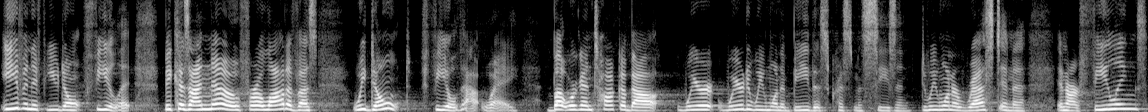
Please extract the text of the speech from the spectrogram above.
even if you don't feel it. Because I know for a lot of us, we don't feel that way. But we're going to talk about where, where do we want to be this Christmas season? Do we want to rest in, a, in our feelings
